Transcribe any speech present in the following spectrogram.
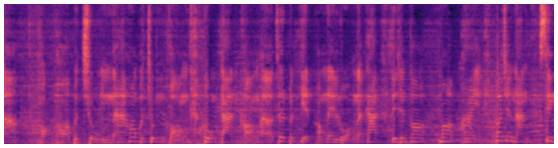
อหอหอประชุมนะฮะห้องประชุมของโครงการของเอ่อเทิดพระเกียรติของในหลวงนะคะ ดิฉันก็มอบให้ เพราะฉะนั้นสิ่ง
